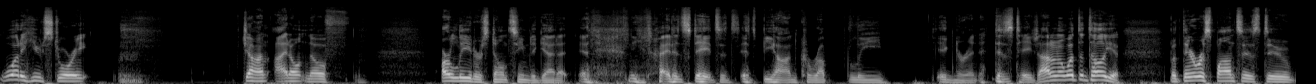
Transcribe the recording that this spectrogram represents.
What a huge story. John, I don't know if our leaders don't seem to get it. In the United States, it's it's beyond corruptly ignorant at this stage. I don't know what to tell you, but their response is to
